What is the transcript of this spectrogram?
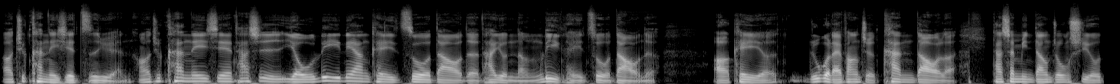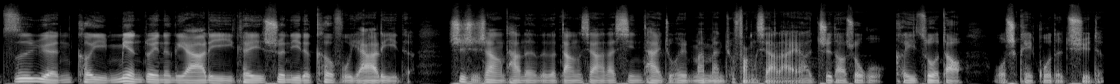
啊，去看那些资源，然后去看那些他是有力量可以做到的，他有能力可以做到的，啊，可以，如果来访者看到了他生命当中是有资源可以面对那个压力，可以顺利的克服压力的，事实上他的那个当下，他心态就会慢慢就放下来啊，知道说我可以做到，我是可以过得去的。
